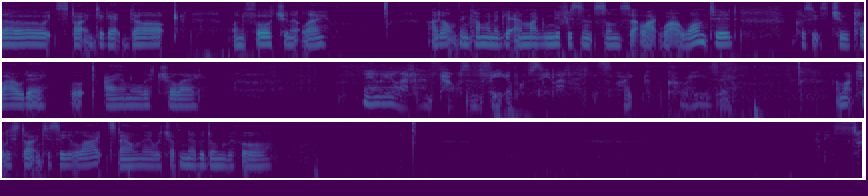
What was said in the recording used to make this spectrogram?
so it's starting to get dark unfortunately. I don't think I'm going to get a magnificent sunset like what I wanted because it's too cloudy but I am literally nearly 11,000 feet above sea level. It's like crazy. I'm actually starting to see lights down there which I've never done before and it's so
